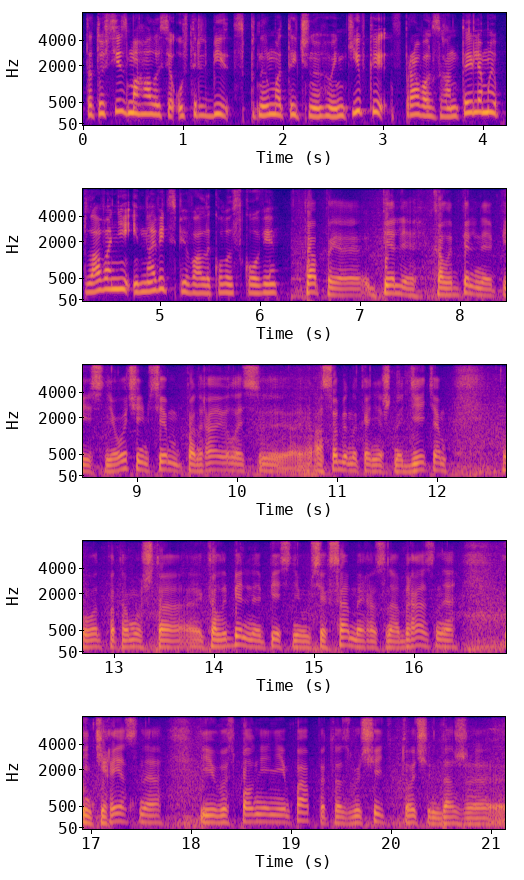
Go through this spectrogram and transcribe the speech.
Татусі змагалися у стрільбі з пневматичної гвинтівки, вправах з гантелями, плаванні і навіть співали колискові. Папы пели колыбельные песни. Очень всем понравилось, э, особенно, конечно, детям, вот, потому что э, колыбельные песни у всех самые разнообразные, интересные. И в исполнении пап это звучит очень даже, э,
